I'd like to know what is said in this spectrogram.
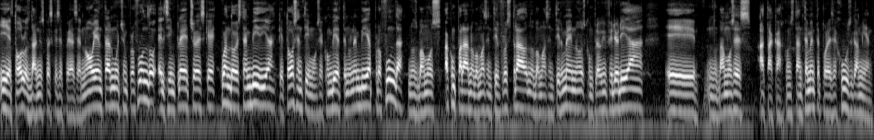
de todos los daños pues, que se puede hacer. No voy a entrar mucho en profundo, el simple hecho es que cuando esta envidia que todos sentimos se convierte en una envidia profunda, nos vamos a comparar, nos vamos a sentir frustrados, nos vamos a sentir menos, complejo de inferioridad, eh, nos vamos a atacar constantemente por ese juzgamiento.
